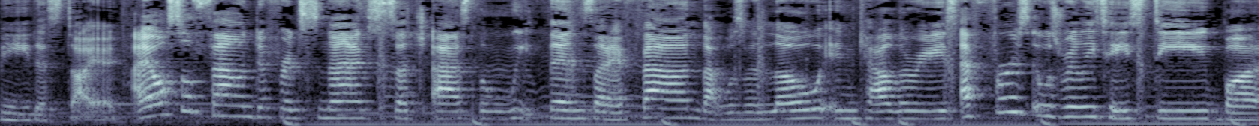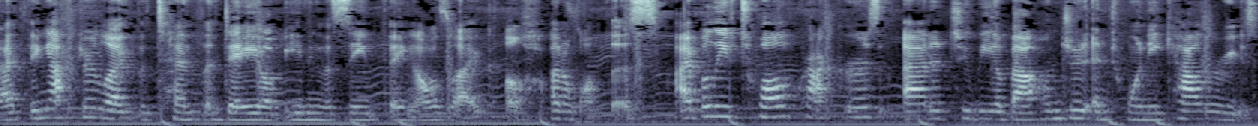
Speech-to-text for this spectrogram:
me this diet. I also found different snacks such as the wheat thins that I found that was low in calories. At first it was really tasty but I think after like the 10th day of eating the same thing I was like oh I don't want this. I believe 12 crackers added to be about 120 calories.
